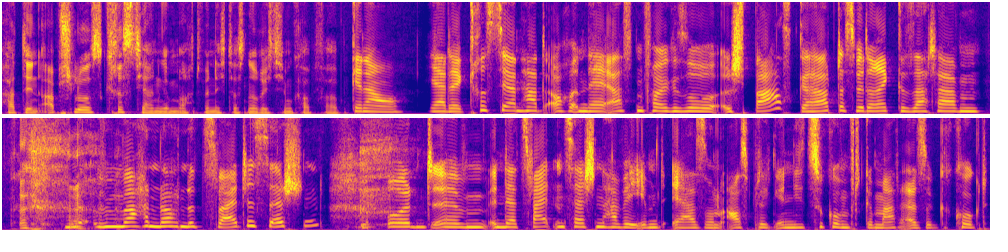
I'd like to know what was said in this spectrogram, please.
hat den Abschluss Christian gemacht, wenn ich das noch richtig im Kopf habe. Genau. Ja, der Christian hat auch in der ersten Folge so Spaß gehabt, dass wir direkt gesagt haben, wir machen noch eine zweite Session. Und ähm, in der zweiten Session haben wir eben eher so einen Ausblick in die Zukunft gemacht. Also geguckt,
